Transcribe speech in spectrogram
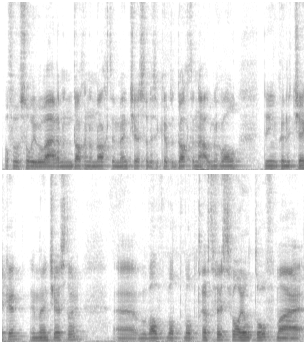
of sorry, we waren een dag en een nacht in Manchester, dus ik heb de dag daarna ook nog wel dingen kunnen checken in Manchester. Wat, wat, wat betreft het festival heel tof, maar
